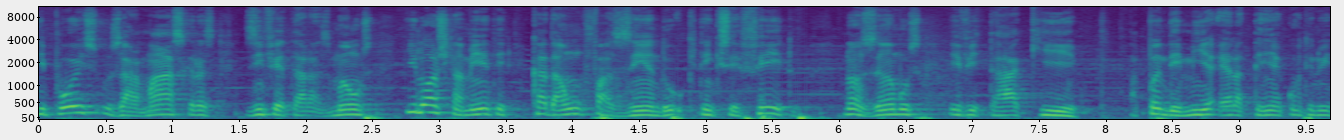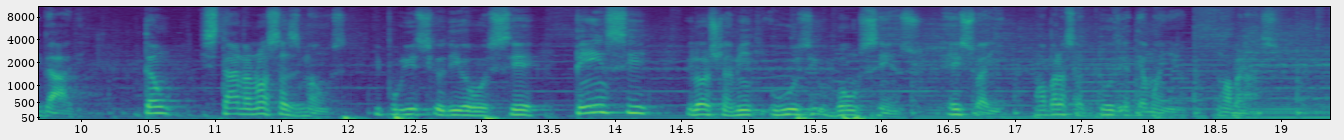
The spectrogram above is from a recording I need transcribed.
depois usar máscaras, desinfetar as mãos e, logicamente, cada um fazendo o que tem que ser feito, nós vamos evitar que a pandemia ela tenha continuidade. Então, está nas nossas mãos. E por isso que eu digo a você, pense e, logicamente, use o bom senso. É isso aí. Um abraço a todos e até amanhã. Um abraço.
